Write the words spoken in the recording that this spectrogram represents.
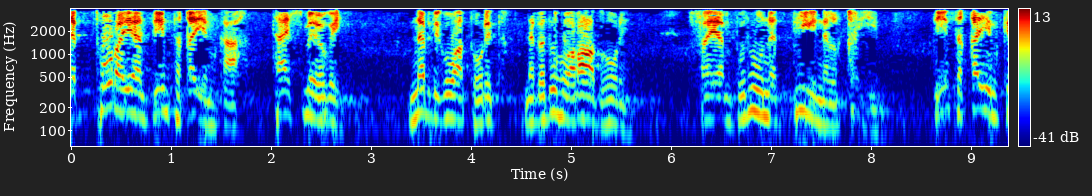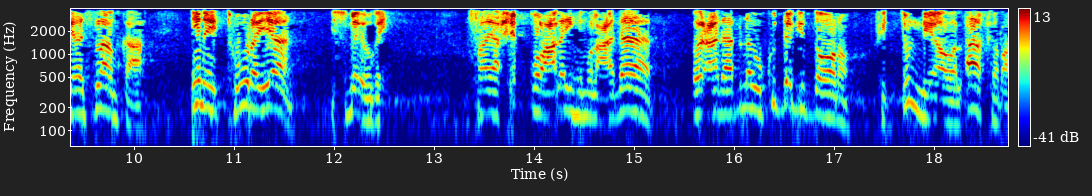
nabtuurayaan diinta qayimka ah taa ismay ogeyn nabdigu waa tuurida nabaduhu waraa duhurin fayanbuduuna diina alqayim diinta qayimka islaamka ah inay tuurayaan ismay ogeyn. Fayaxiqu calayhim alcadaab oo cadaabna uu ku degi doono fi dunya waalaakhira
